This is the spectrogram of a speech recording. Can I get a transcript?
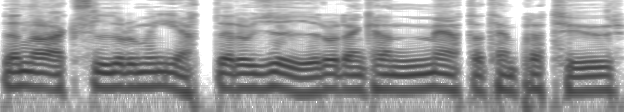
Den har accelerometer och gyro, den kan mäta temperatur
